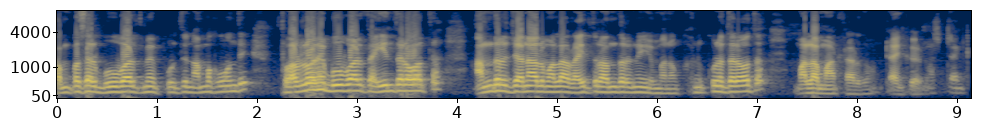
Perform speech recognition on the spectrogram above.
కంపల్సరీ భూభారతి మీద పూర్తి నమ్మకం ఉంది. త్వరలోనే భూభారతి అయిన తర్వాత అందరు జనాలు మళ్ళీ రైతులందరినీ మనం కనుక్కున్న తర్వాత మళ్ళీ మాట్లాడదాం. Thank you very much thank you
